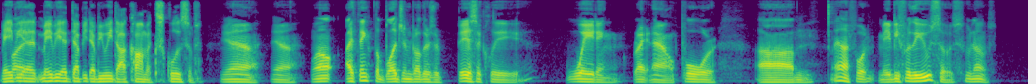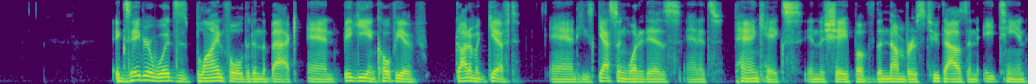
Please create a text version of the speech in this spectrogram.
maybe but- a maybe a WWE.com exclusive. Yeah, yeah. Well, I think the Bludgeon Brothers are basically waiting right now for, um, yeah, for maybe for the Usos. Who knows? Xavier Woods is blindfolded in the back, and Biggie and Kofi have got him a gift, and he's guessing what it is, and it's pancakes in the shape of the numbers 2018.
